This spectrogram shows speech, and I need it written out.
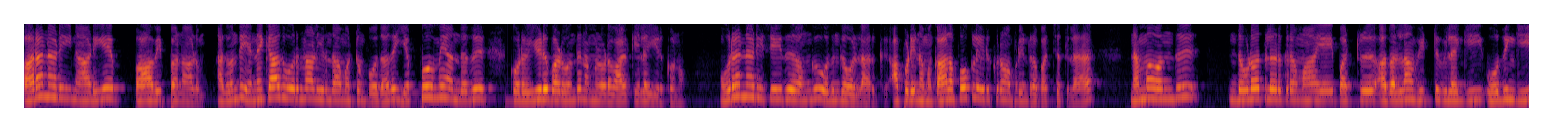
பரநடி நாடியே பாவிப்ப நாளும் அது வந்து என்னைக்காவது ஒரு நாள் இருந்தால் மட்டும் போதாது எப்போவுமே அந்த இது ஒரு ஈடுபாடு வந்து நம்மளோட வாழ்க்கையில் இருக்கணும். உரநடி செய்து அங்கு ஒதுங்க வல்லாருக்கு அப்படி நம்ம காலப்போக்கில் இருக்கிறோம் அப்படின்ற பட்சத்தில் நம்ம வந்து இந்த உலகத்தில் இருக்கிற மாயை பற்று அதெல்லாம் விட்டு விலகி ஒதுங்கி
